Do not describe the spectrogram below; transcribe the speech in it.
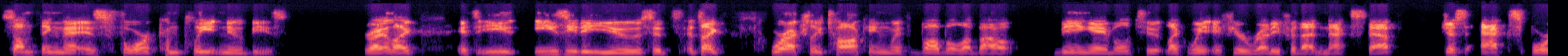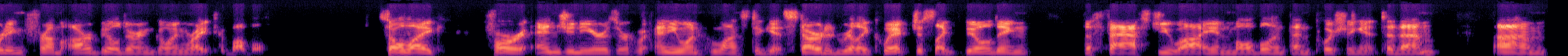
something that is for complete newbies, right? Like it's e- easy to use. It's it's like we're actually talking with Bubble about being able to like if you're ready for that next step, just exporting from our builder and going right to Bubble. So like for engineers or anyone who wants to get started really quick, just like building the fast UI in mobile and then pushing it to them um,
